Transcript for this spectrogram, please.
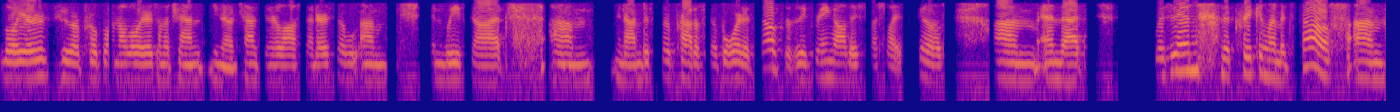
lawyers who are pro bono lawyers on the trans, you know, Transgender Law Center. So, um, and we've got, um, you know, I'm just so proud of the board itself that they bring all these specialized skills, um, and that within the curriculum itself, um,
